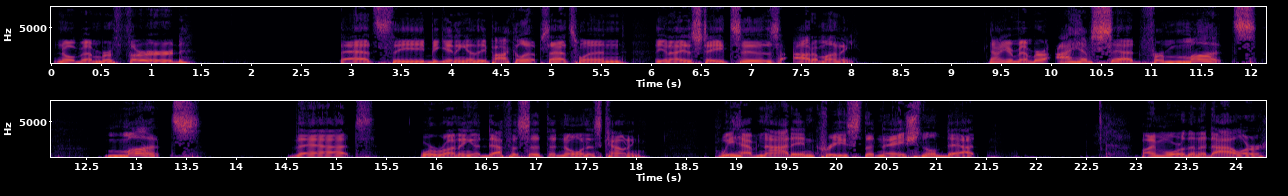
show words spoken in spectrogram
November 3rd, That's the beginning of the apocalypse. That's when the United States is out of money. Now, you remember, I have said for months, months, that we're running a deficit that no one is counting. We have not increased the national debt by more than a dollar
